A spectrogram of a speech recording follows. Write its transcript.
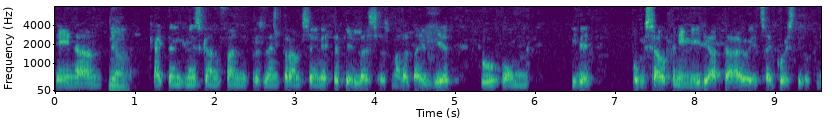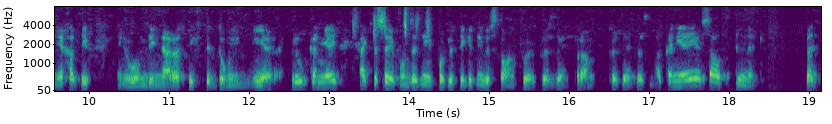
En ehm um, ja. Ek dink mense kan van president Trump sê net dat hy lus is, maar dat hy weet hoe om jy weet homself in die media te hou, dit sy positief of negatief en hoe om die narratief te domineer. Ek bedoel kan jy ek besef ons het nie politiek het nie bestaan voor president Trump president is, maar kan jy jouself indink dat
